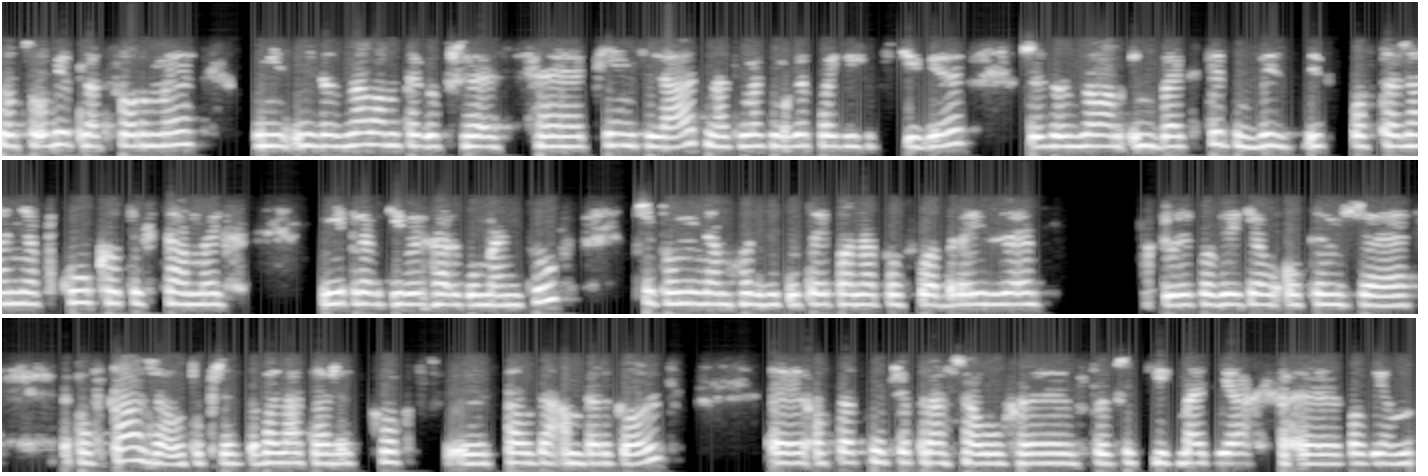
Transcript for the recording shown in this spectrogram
Posłowie Platformy nie, nie doznałam tego przez e, pięć lat, natomiast mogę powiedzieć uczciwie, że doznałam inwektyw, wyzbyt, powtarzania w kółko tych samych nieprawdziwych argumentów. Przypominam choćby tutaj pana posła Brejze, który powiedział o tym, że powtarzał to przez dwa lata, że skok stał za Amber Gold. E, ostatnio przepraszał we wszystkich mediach, e, bowiem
